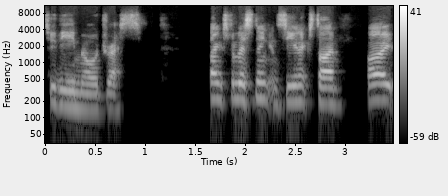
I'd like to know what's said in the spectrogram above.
to the email address. Thanks for listening and see you next time. Bye.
